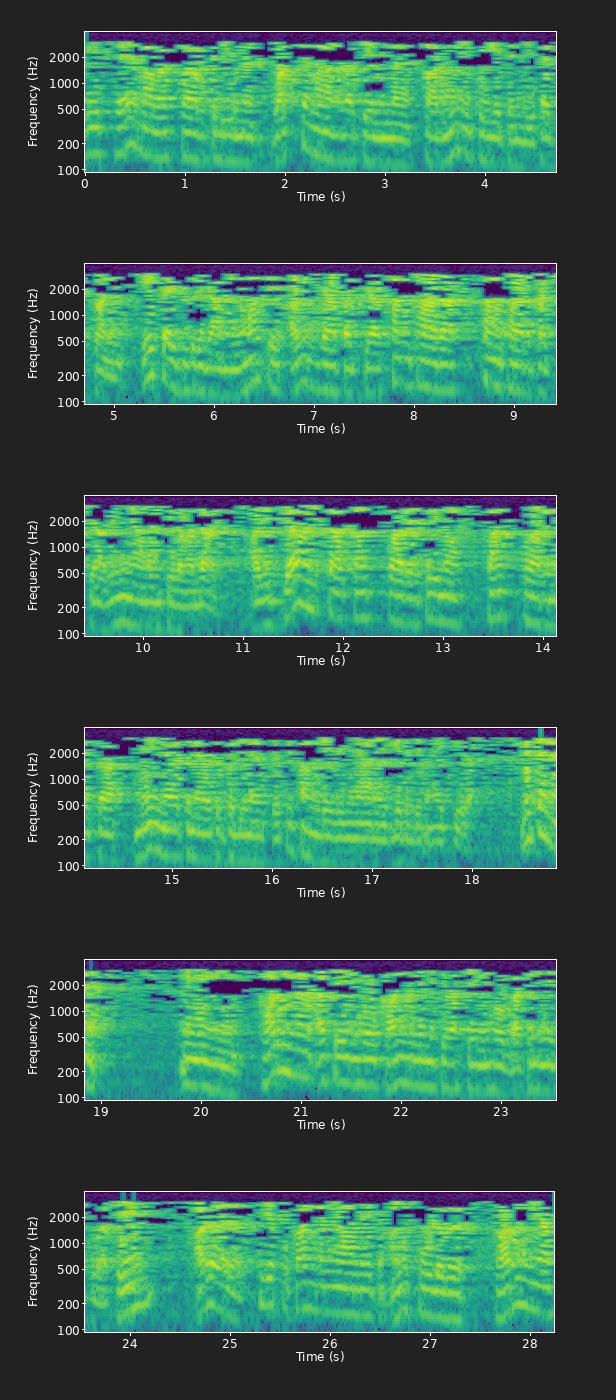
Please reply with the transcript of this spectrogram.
ඒ සෑම අවස්ථාවකදීම වර්තමාන වශයෙන්ම කර්මයේ කුලියෙන්නේ පැත්වන්නේ. ඒකයි බුදුරජාණන් වහන්සේ අවිද්‍යාපත්‍ය සංඛාර සංඛාරපත්‍ය විඥානං කියලා වදාළේ. අවිද්‍යාව නිසා සංස්කාරය තියෙනවා සංස්කාර නිසා මේ නැවත නැවත උපදින ප්‍රතිසන්දේ විඥානය ගෙදෙන්නයි කියලා. මෙතන මේ කර්ම අතේන හෝ කර්ම නිමිති වශයෙන් හෝ ගත නිමිති වශයෙන් අර සියපු කර්ම ඥානයට අනුකූලව කර්මයක්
